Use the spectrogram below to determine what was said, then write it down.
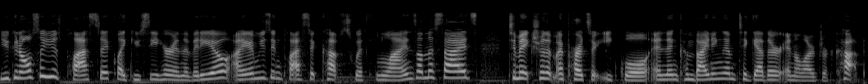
You can also use plastic like you see here in the video. I am using plastic cups with lines on the sides to make sure that my parts are equal and then combining them together in a larger cup.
